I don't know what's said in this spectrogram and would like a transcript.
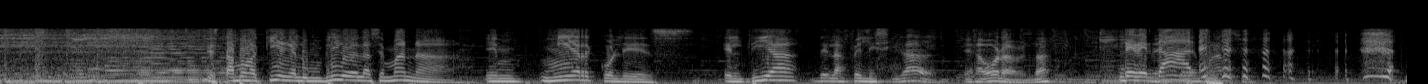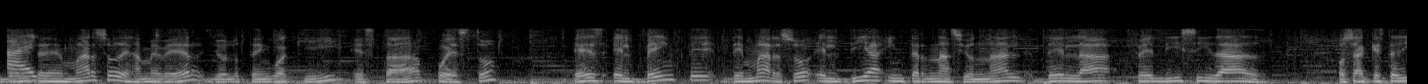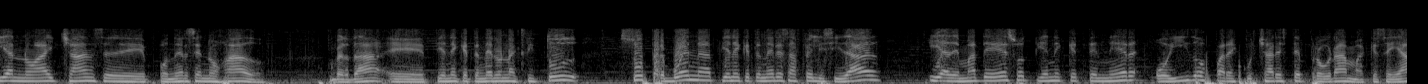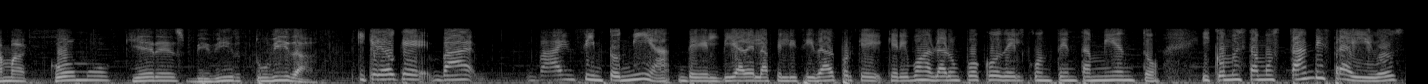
Estamos aquí en el ombligo de la semana, en miércoles, el día de la felicidad. Es ahora, ¿verdad? De verdad. 20 de marzo. 20 de marzo, déjame ver, yo lo tengo aquí, está puesto. Es el 20 de marzo, el Día Internacional de la Felicidad. O sea que este día no hay chance de ponerse enojado, ¿verdad? Eh, tiene que tener una actitud súper buena, tiene que tener esa felicidad y además de eso tiene que tener oídos para escuchar este programa que se llama ¿Cómo quieres vivir tu vida? Y creo que va va en sintonía del Día de la Felicidad porque queremos hablar un poco del contentamiento y cómo estamos tan distraídos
